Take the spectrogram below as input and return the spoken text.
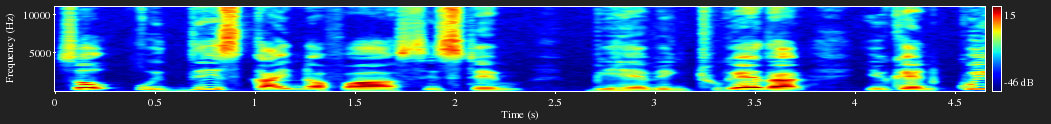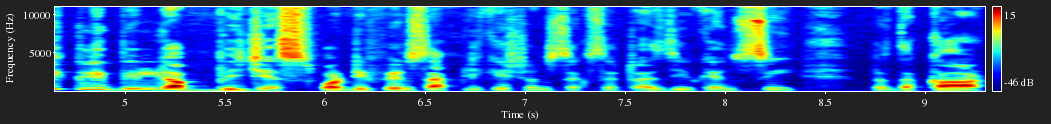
So, with this kind of a system behaving together you can quickly build up bridges for defense applications etc. as you can see that the car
